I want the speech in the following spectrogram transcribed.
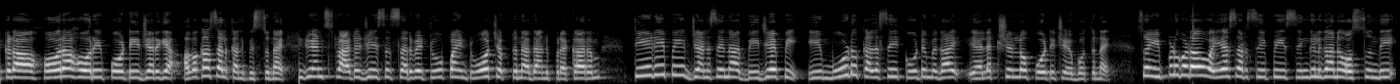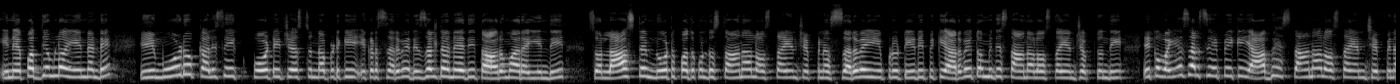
ఇక్కడ హోరాహోరీ పోటీ జరిగే అవకాశాలు కనిపిస్తున్నాయి. Indian strategies survey two point o చెప్తున్న దాని ప్రకారం టీడీపీ జనసేన బీజేపీ ఈ మూడు కలిసి కూటమిగా ఎలక్షన్లో పోటీ చేయబోతున్నాయి. సో ఇప్పుడు కూడా వైఎస్ఆర్సీపీ సింగిల్గానే వస్తుంది. ఈ నేపథ్యంలో ఏంటంటే ఈ మూడు కలిసి పోటీ చేస్తున్నప్పటికీ ఇక్కడ సర్వే రిజల్ట్ అనేది తారుమారయ్యింది. సో లాస్ట్ టైం నూట పదకొండు స్థానాలు వస్తాయని చెప్పిన సర్వే ఇప్పుడు టీడీపీకి అరవై తొమ్మిది స్థానాలు వస్తాయని చెప్తుంది. ఇక వైఎస్ఆర్సీపీకి యాభై స్థానాలు వస్తాయని చెప్పిన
